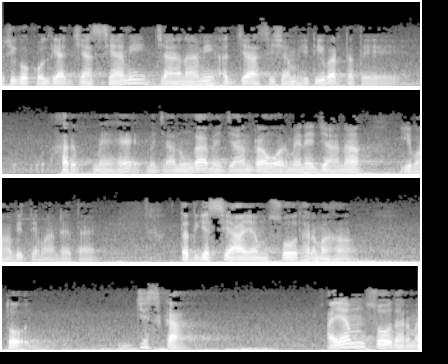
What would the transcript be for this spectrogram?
उसी को खोल दिया ज्यास्यामी जानामी अज्ञाशिशम इति वर्तते। हर में है, मैं जानूँगा, मैं जान रहा हूँ और मैंने जाना, ये वहाँ विद्यमान रहता है। तद यस्यायम सो धर्म। तो जिसका अयम सो धर्म,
